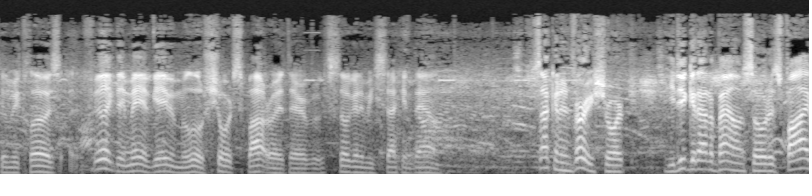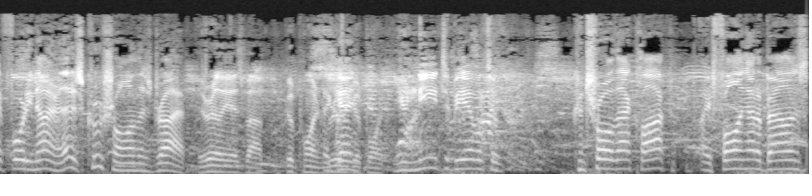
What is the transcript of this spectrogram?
It's gonna be close. I feel like they may have gave him a little short spot right there, but it's still gonna be second down. Second and very short. He did get out of bounds, so it is 5:49, and that is crucial on this drive. It really is, Bob. Good point. Really Again, good point. you need to be able to control that clock by falling out of bounds,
